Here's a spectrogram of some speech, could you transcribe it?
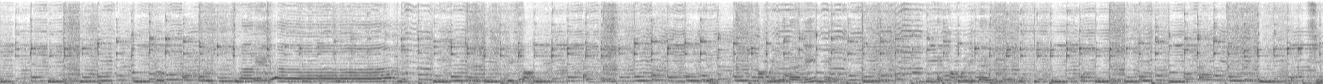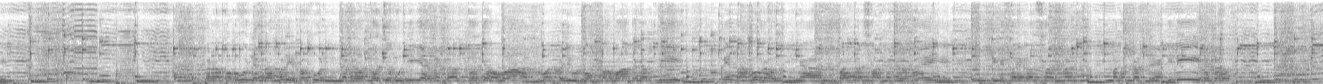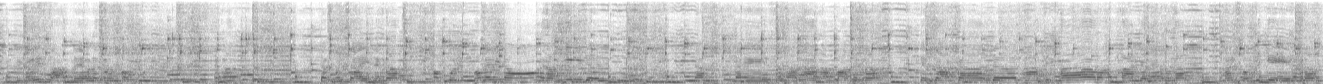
เชิญเชิญอีกสองขอมอนิเตอร์นิดหนึ่งพิเศษขอมอนิเตอร์นิดหนึ่งชิด รับพระเดชพระคุณนะครับท่านเจ้าบุญที่ยงนะครับท่านเจ้าอาวาสวัดประยูนวงศาวาสนะครับที่เมตตาพวกเราทีมงานบ้านราชันนะครับให้เอกชัยราชันมามาทำการแสดงที่นี่นะครับเป็นครั้งที่สามแล้วนะครับขอบคุณนะครับจากหัวใจนะครับ ขอบคุณพ่อแม่พี่น้องนะครับที่เดินอยู่นะในสถานอารามวัดนะครับเสร็จจากการเดินหาสินค้ารับประทานกันแล้วนะครับนั่งชมลิเกนะครับ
